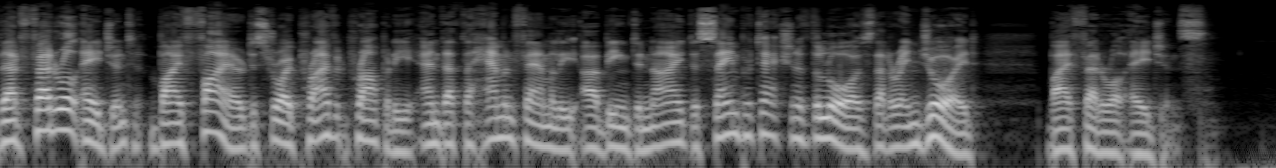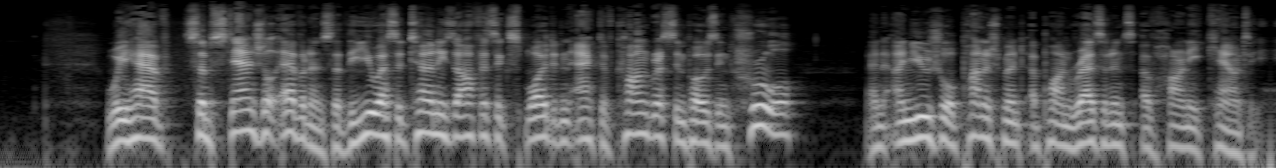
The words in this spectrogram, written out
That federal agent by fire destroy private property and that the Hammond family are being denied the same protection of the laws that are enjoyed by federal agents. We have substantial evidence that the U.S. Attorney's Office exploited an act of Congress imposing cruel and unusual punishment upon residents of Harney County.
